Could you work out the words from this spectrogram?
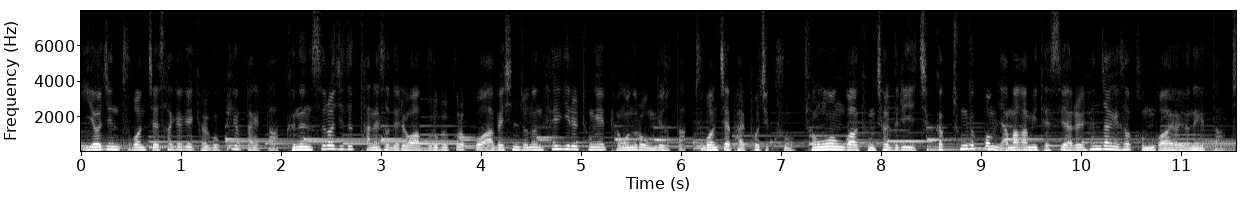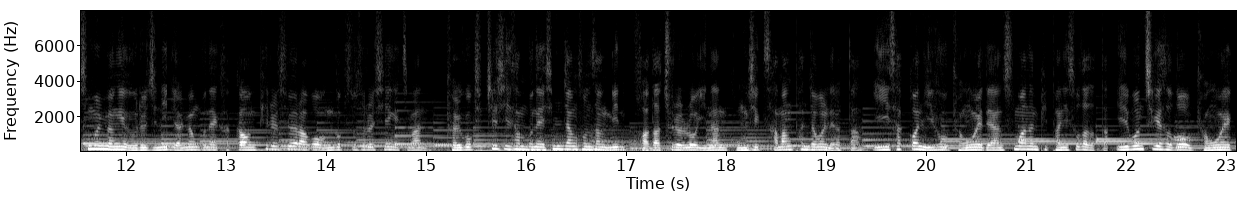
이어진 두 번째 사격에 결국 피격당했다. 그는 쓰러지듯 단에서 내려와 무릎을 꿇었고 아베 신조는 헬기를 통해 병원으로 옮겨졌다. 두 번째 발포 직후 경호원과 경찰들이 즉각 총격범 야마가미 데스야를 현장에서 검거하여 연행했다. 20명의 의료진이 10명분에 가까운 피를 수혈하고 응급수술을 시행했지만 결국 17시 3분의 심장 손상 및 과다출혈로 인한 공식 사망 판정을 내렸다. 이 사건 이후 경호에 대한 수많은 비판이 쏟아졌다. 일본 측에서도 경호의 큰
